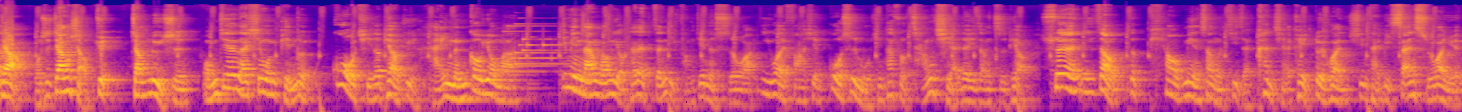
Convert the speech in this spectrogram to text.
家好，我是江小俊，江律师。我们今天来新闻评论：过期的票据还能够用吗？一名男网友他在整理房间的时候啊，意外发现过世母亲他所藏起来的一张支票，虽然依照这票面上的记载看起来可以兑换新台币三十万元，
